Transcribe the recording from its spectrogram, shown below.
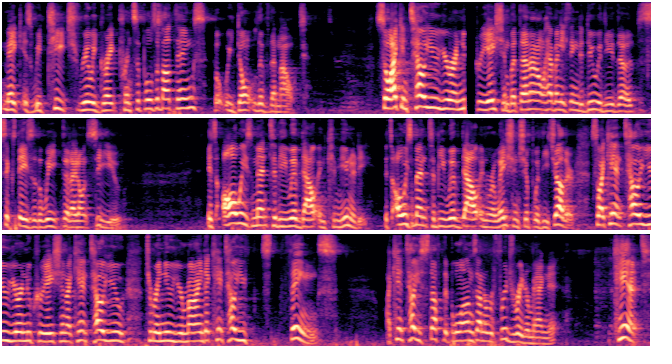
make is we teach really great principles about things, but we don't live them out. So I can tell you you're a new creation, but then I don't have anything to do with you the six days of the week that I don't see you. It's always meant to be lived out in community. It's always meant to be lived out in relationship with each other. So I can't tell you you're a new creation. I can't tell you to renew your mind. I can't tell you things. I can't tell you stuff that belongs on a refrigerator magnet. I can't.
